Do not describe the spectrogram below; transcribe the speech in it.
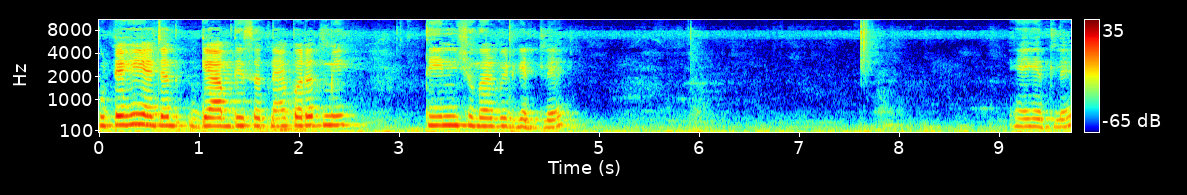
कुठेही याच्यात गॅप दिसत नाही. परत मी तीन शुगर बीट घेतले. हे घेतले.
